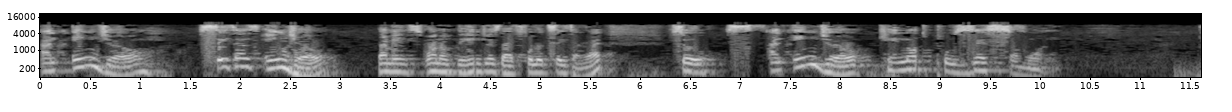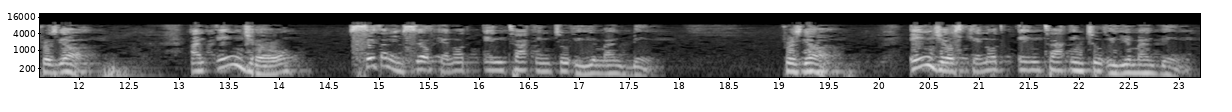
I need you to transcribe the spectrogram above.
An angel, Satan's angel, that means one of the angels that followed Satan, right? So, an angel cannot possess someone. Praise God. An angel, Satan himself cannot enter into a human being. Praise God. Angels cannot enter into a human being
